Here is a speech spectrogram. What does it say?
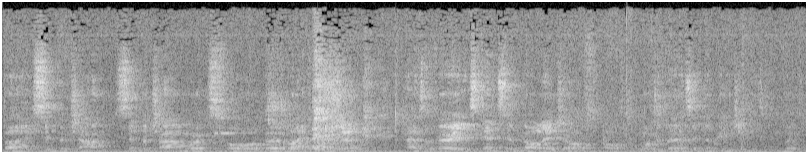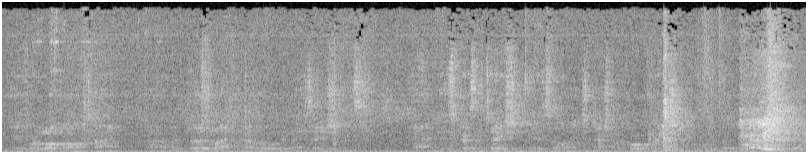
by Simba Chan. Simba Chan works for BirdLife Asia, has a very extensive knowledge of, of water birds in the region. He's been working here for a long, long time uh, with BirdLife and other organizations. And his presentation is on international cooperation in water.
